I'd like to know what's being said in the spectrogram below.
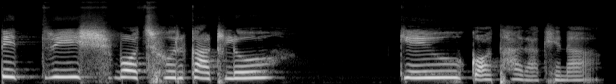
তেত্রিশ বছর কাটল, কেউ কথা রাখে না।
